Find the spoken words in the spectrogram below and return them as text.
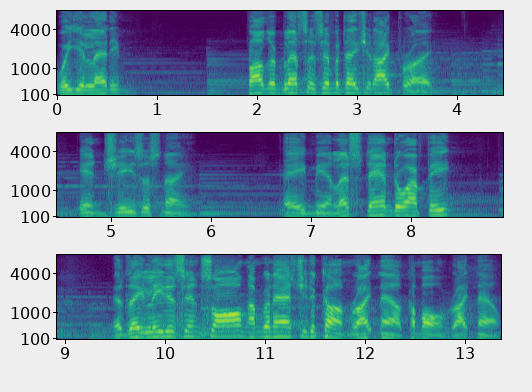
Will you let him? Father, bless this invitation, I pray. In Jesus' name, amen. Let's stand to our feet. As they lead us in song, I'm going to ask you to come right now. Come on, right now.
